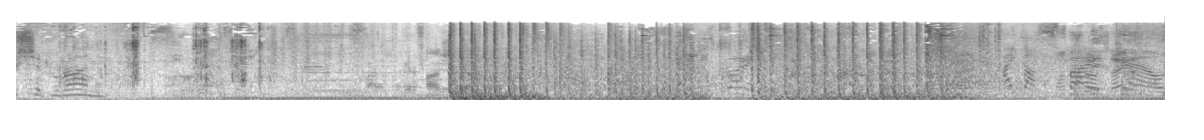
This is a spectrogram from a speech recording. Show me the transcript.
should run. Spike down.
